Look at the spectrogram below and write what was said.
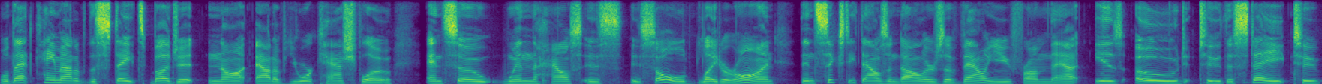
Well, that came out of the state's budget, not out of your cash flow. And so when the house is, is sold later on, then $60,000 of value from that is owed to the state to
